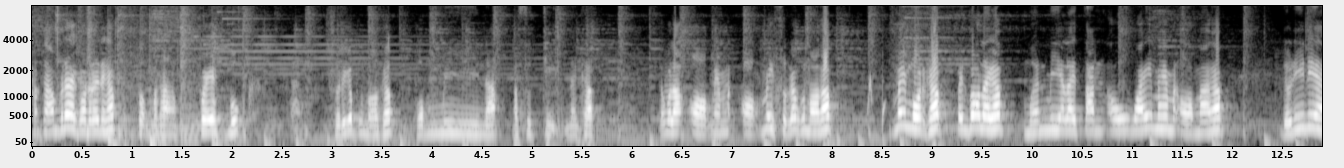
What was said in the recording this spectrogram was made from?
คำถามแรกก่อนเลยนะครับส่งมาทาง Facebook ครับสวัสดีครับคุณหมอครับ ผมมีน้ำอสุจินะครับ แต่เวลาออกเนี่ยมันออกไม่สุดครับคุณหมอครับ ไม่หมดครับเป็นเพราะอะไรครับ เหมือนมีอะไรตันเอาไว้ไม่ให้มันออกมาครับ เดี๋ยวนี้เนี่ย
